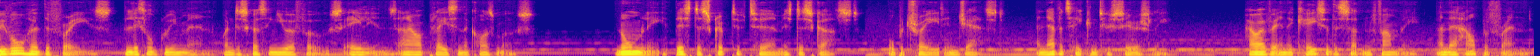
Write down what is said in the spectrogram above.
We've all heard the phrase, the little green men, when discussing UFOs, aliens, and our place in the cosmos. Normally, this descriptive term is discussed or portrayed in jest and never taken too seriously. However, in the case of the Sutton family and their helper friend,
